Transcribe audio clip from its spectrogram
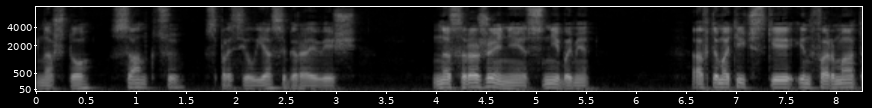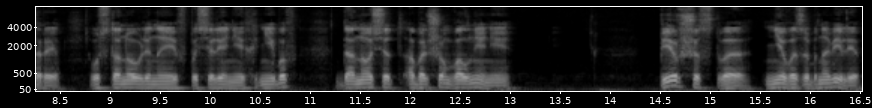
На что санкцию? спросил я, собирая вещи. На сражение с нибами. Автоматические информаторы, установленные в поселениях нибов, доносят о большом волнении. Пиршество не возобновили.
